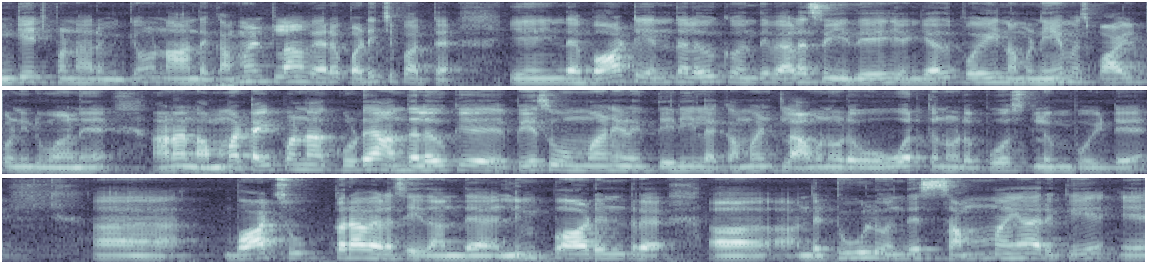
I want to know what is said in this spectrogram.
எங்கேஜ் பண்ண ஆரம்பிக்கும். நான் அந்த கமெண்ட்லாம் வேற படித்து பார்த்தேன். இந்த பாட் எந்த அளவுக்கு வந்து வேலை செய்யுது? எங்கேயாவது போய் நம்ம நேமை ஸ்பாயில் பண்ணிடுவான்னு. ஆனால் நம்ம டைப் பண்ணால் கூட அந்த அளவுக்கு பேசுவோமான்னு எனக்கு தெரியல. கமெண்ட்டில் அவனோட ஒவ்வொருத்தனோட போஸ்ட்லையும் போயிட்டு. பாட் சூப்பராக வேலை செய்யுது. அந்த லிம்பாடுன்ற அந்த டூல் வந்து செம்மையாக இருக்குது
